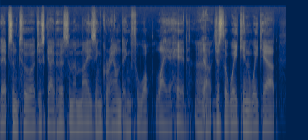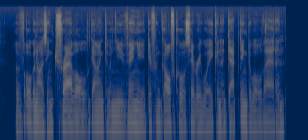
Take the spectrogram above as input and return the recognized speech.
that Epson tour just gave her some amazing grounding for what lay ahead. Uh, Yeah. Just the week in, week out of organising travel, going to a new venue, different golf course every week, and adapting to all that. And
